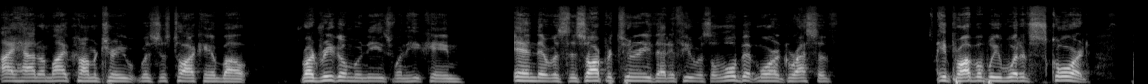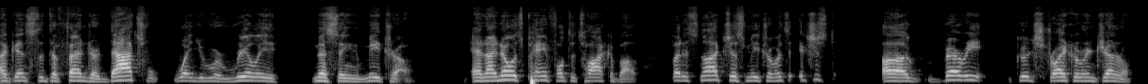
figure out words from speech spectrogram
I had on my commentary was just talking about Rodrigo Muniz when he came in. There was this opportunity that if he was a little bit more aggressive, he probably would have scored against the defender. That's when you were really missing Mitro. And I know it's painful to talk about, but it's not just Mitro. It's it's just a very good striker in general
